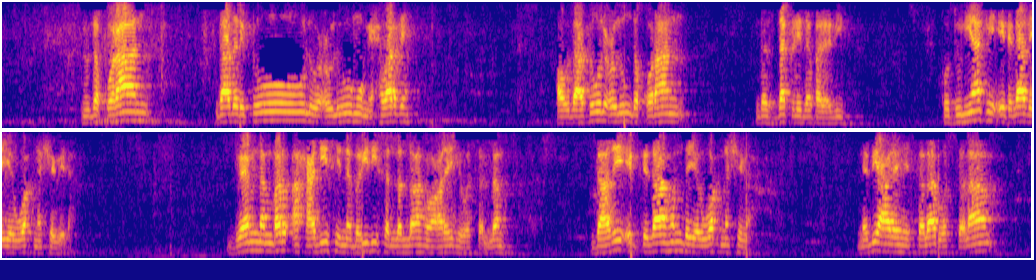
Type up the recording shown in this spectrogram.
نو د قران دا د ټول علوم محور دی او دا ټول علوم د قران د زده کړې د پر دي خو دنیا کې ابتدا د یو وخت نشوي ده دویم نمبر احادیث نبوی دی صلی الله علیه وسلم داغی ابتدا هم د یو وخت نشوی نبی علیه السلام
